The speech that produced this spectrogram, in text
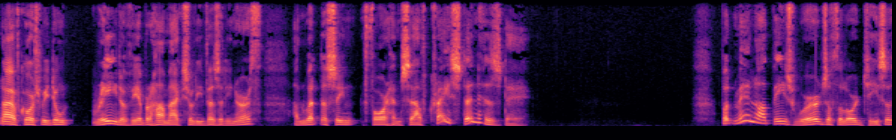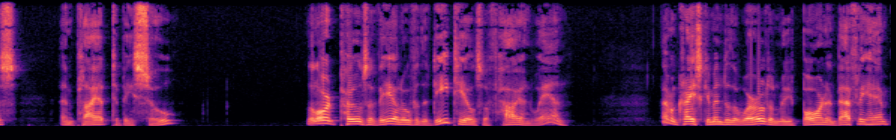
Now, of course, we don't read of Abraham actually visiting earth and witnessing for himself Christ in his day. But may not these words of the Lord Jesus imply it to be so? The Lord pulls a veil over the details of how and when. Now, when Christ came into the world and was born in Bethlehem,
